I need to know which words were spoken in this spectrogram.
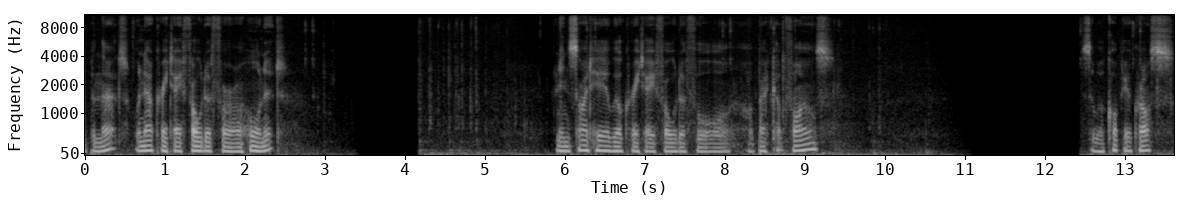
Open that. We'll now create a folder for our Hornet. And inside here we'll create a folder for our backup files. So we'll copy across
